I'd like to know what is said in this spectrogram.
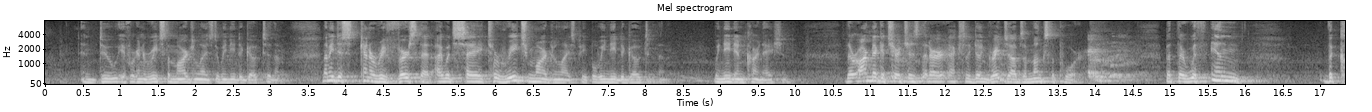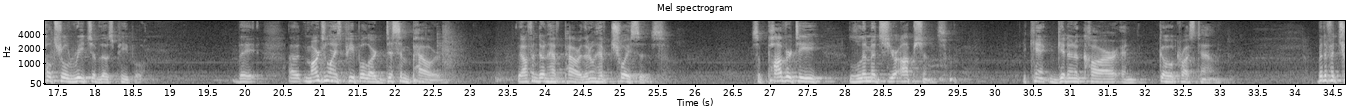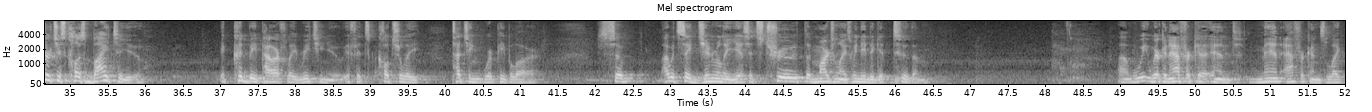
And do, if we're going to reach the marginalized, do we need to go to them? Let me just kind of reverse that. I would say to reach marginalized people, we need to go to them. We need incarnation. There are megachurches that are actually doing great jobs amongst the poor, but they're within the cultural reach of those people. They, uh, marginalized people are disempowered. They often don't have power, they don't have choices. So poverty limits your options. You can't get in a car and go across town. But if a church is close by to you, it could be powerfully reaching you if it's culturally touching where people are. So I would say generally, yes, it's true, the marginalized, we need to get to them. Um, we work in Africa, and man, Africans like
